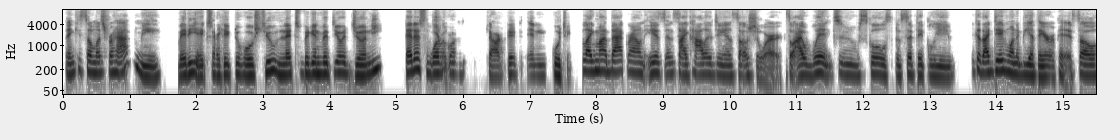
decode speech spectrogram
Thank you so much for having me. Very excited to host you. Let's begin with your journey. Tell us what got started in coaching. Like my background is in psychology and social work. So I went to school specifically because I did want to be a therapist. So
